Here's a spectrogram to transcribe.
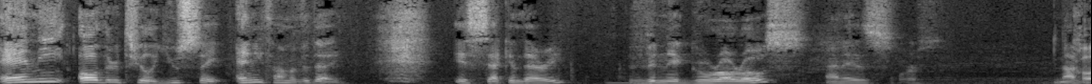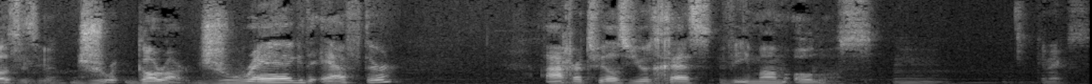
Any other tefillah you say any time of the day is secondary, vinigroros, and is not Causes you. Dr- garar, dragged after. Achar tefillas yuches v'imam olos. Mm. Connects.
